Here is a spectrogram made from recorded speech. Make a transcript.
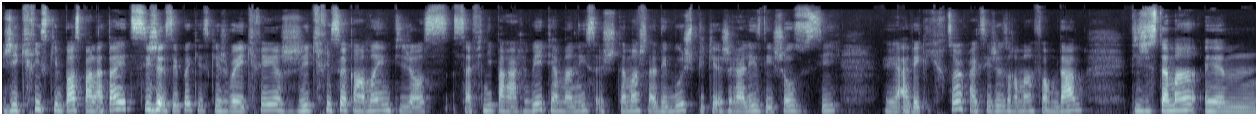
j'écris ce qui me passe par la tête. Si je sais pas qu'est-ce que je vais écrire, j'écris ça quand même, puis genre ça finit par arriver, puis à un moment donné, justement, ça débouche, puis que je réalise des choses aussi euh, avec l'écriture, fait que c'est juste vraiment formidable. Puis justement, euh,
